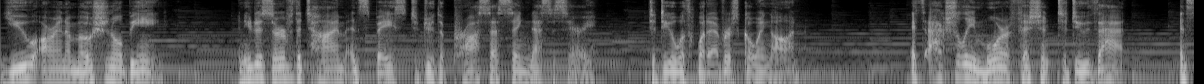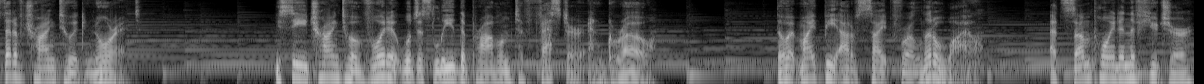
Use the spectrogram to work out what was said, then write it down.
You are an emotional being, and you deserve the time and space to do the processing necessary to deal with whatever's going on. It's actually more efficient to do that instead of trying to ignore it. You see, trying to avoid it will just lead the problem to fester and grow. Though it might be out of sight for a little while, at some point in the future,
